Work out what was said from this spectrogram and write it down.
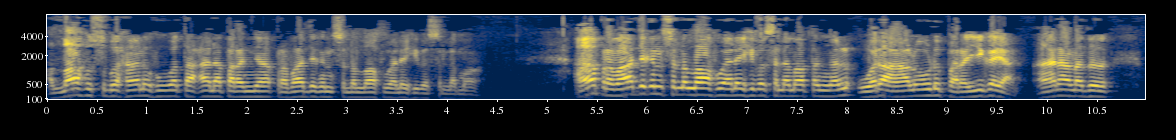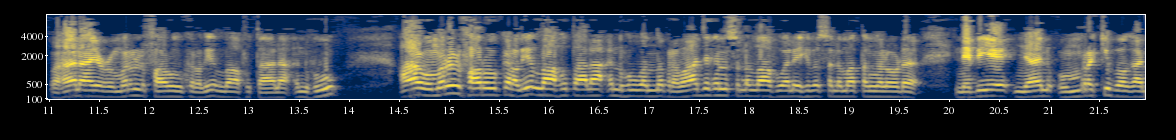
അള്ളാഹു സുബാനുഹൂവ തആല പറഞ്ഞ പ്രവാചകൻ സല്ലാഹു അലഹി വസല്ലമ. ആ പ്രവാചകൻ സല്ലാഹു അലഹി വസല്ലമ തങ്ങൾ ഒരാളോട് പറയുകയാണ്. ആരാണത്? മഹാനായ ഉമർ ഫാറൂഖ് റലി അള്ളാഹു താല അൻഹു ആ ഉമറുൽ ഫാറൂഖ് അലി അള്ളാഹു താല അൻഹു വന്ന് പ്രവാചകൻ സല്ലാഹു അലഹി വസ്ലമ തങ്ങളോട് നബിയെ ഞാൻ ഉംറയ്ക്ക് പോകാൻ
